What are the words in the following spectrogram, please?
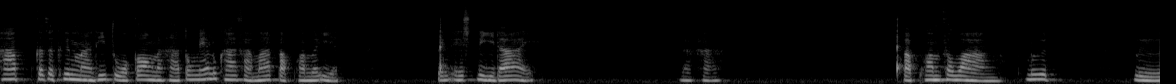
ภาพก็จะขึ้นมาที่ตัวกล้องนะคะ ตรงนี้ลูกค้าสามารถปรับความละเอียดเป็น HD ได้นะคะ ปรับความสว่างมืด หรือ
